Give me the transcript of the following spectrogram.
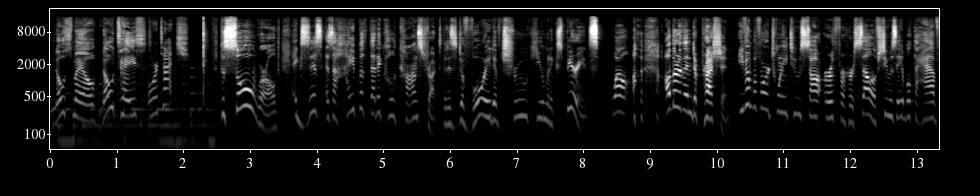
no smell, no taste. Or touch. The soul world exists as a hypothetical construct that is devoid of true human experience. Well, other than depression, even before 22 saw Earth for herself, she was able to have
